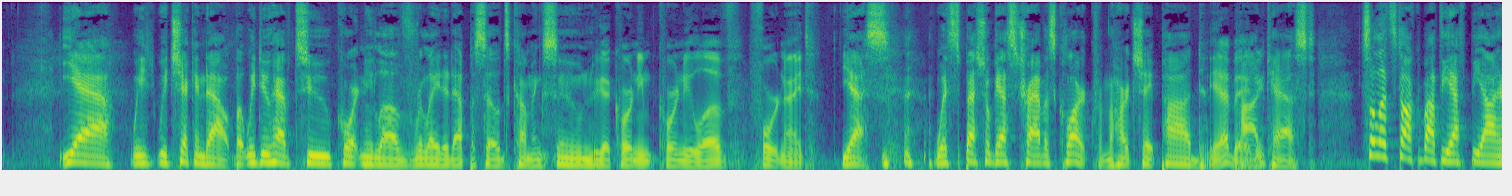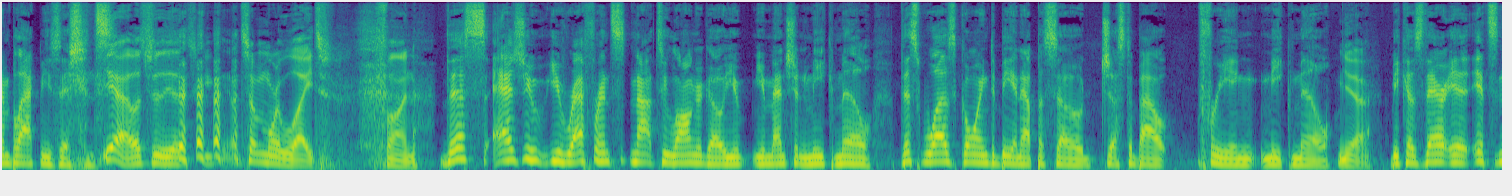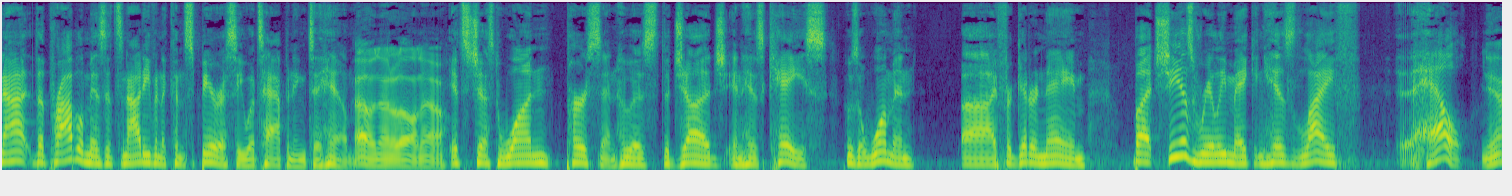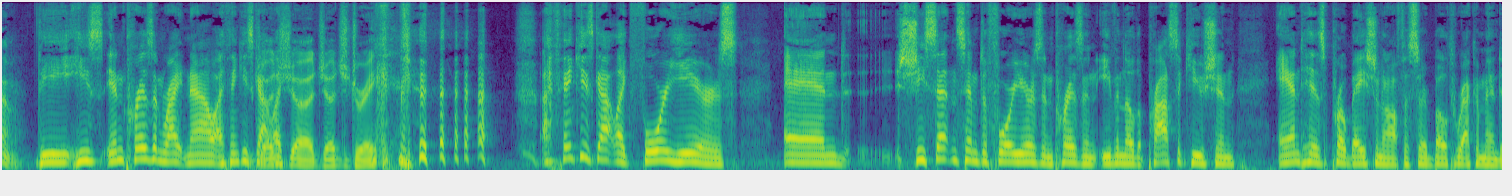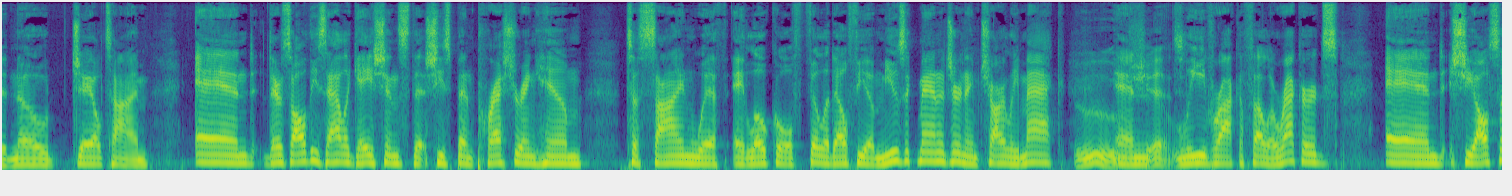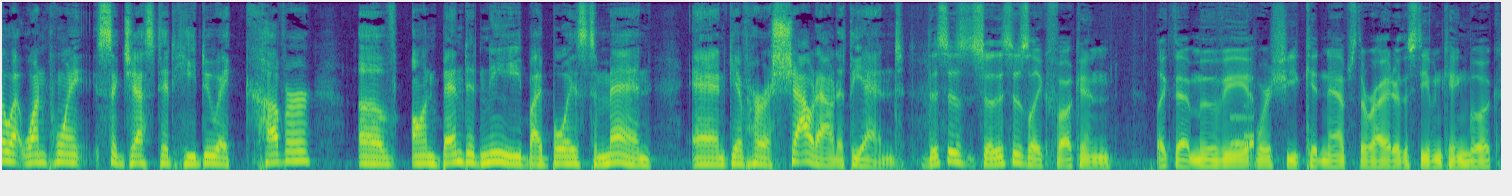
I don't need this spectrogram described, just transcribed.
yeah, we we chickened out, but we do have two Courtney Love related episodes coming soon. we got Courtney Courtney Love Fortnite. Yes, with special guest Travis Clark from the Heart Shaped Pod Yeah, baby. podcast. So let's talk about the FBI and black musicians. Yeah, let's just let's something more light, fun. This, as you you referenced not too long ago, you you mentioned Meek Mill. This was going to be an episode just about freeing Meek Mill. Yeah. Because there, i it's not. The problem is, it's not even a conspiracy. What's happening to him? Oh, not at all. No. It's just one person who is the judge in his case, who's a woman. Uh, I forget her name, but she is really making his life uh, hell. yeah. The he's in prison right now. I think he's got like uh, Judge Drake. I think he's got like four years, and she sentenced him to four years in prison, even though the prosecution and his probation officer both recommended no jail time. And there's all these allegations that she's been pressuring him to sign with a local Philadelphia music manager named Charlie Mack Ooh, and shit. leave Rockefeller Records. And she also at one point suggested he do a cover of On Bended Knee by Boyz II Men and give her a shout out at the end. this is so. This is like fucking like that movie where she kidnaps the writer, the Stephen King book.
